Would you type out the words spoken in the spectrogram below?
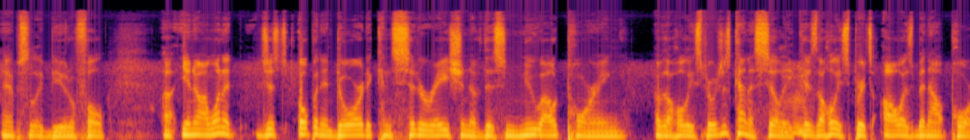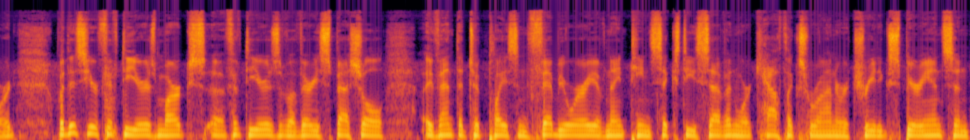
Absolutely beautiful. Uh, you know, I want to just open a door to consideration of this new outpouring of the Holy Spirit, which is kind of silly because mm-hmm. the Holy Spirit's always been outpoured. But this year, 50 years marks uh, 50 years of a very special event that took place in February of 1967, where Catholics were on a retreat experience, and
